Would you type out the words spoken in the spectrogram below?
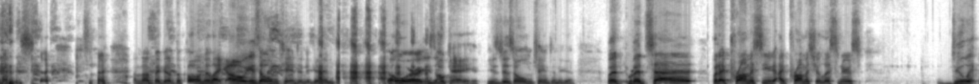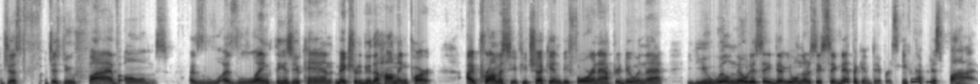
I'm not picking up the phone. They're like, "Oh, he's om chanting again." Don't worry, he's okay. He's just om chanting again. But but uh, but I promise you, I promise your listeners, do it just just do five oms as as lengthy as you can. Make sure to do the humming part. I promise you, if you check in before and after doing that, you will notice a you will notice a significant difference, even after just five.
